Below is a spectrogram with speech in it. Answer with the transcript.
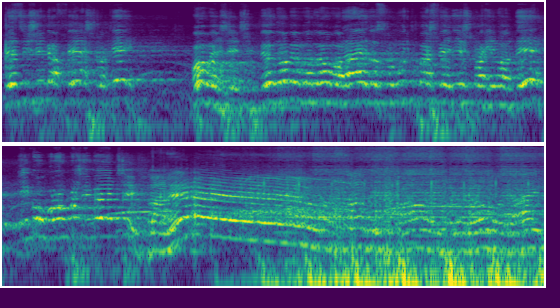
desse Gigafest, ok? Bom, minha gente, meu nome é Manuel Moraes, eu sou muito mais feliz com a Rinodê e com o Grupo Gigantes. Valeu! Palmas, Manuel Moraes.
